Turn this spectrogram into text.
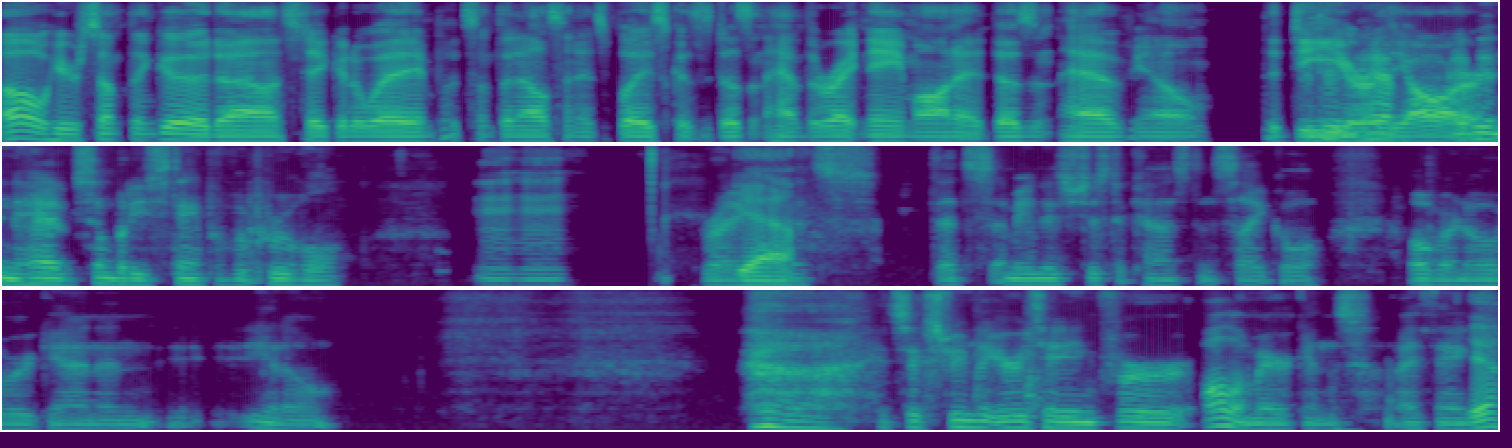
oh here's something good uh, let's take it away and put something else in its place because it doesn't have the right name on it doesn't have you know the d or the have it r didn't have somebody's stamp of approval, hmm right? yeah That's that's I mean, it's just a constant cycle over and over again, and you know, it's extremely irritating for all Americans. I think. yeah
